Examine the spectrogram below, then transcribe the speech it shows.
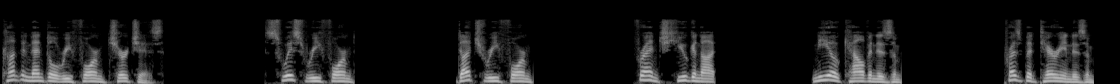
Continental Reformed churches. Swiss Reformed. Dutch Reformed. French Huguenot. Neo-Calvinism. Presbyterianism.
